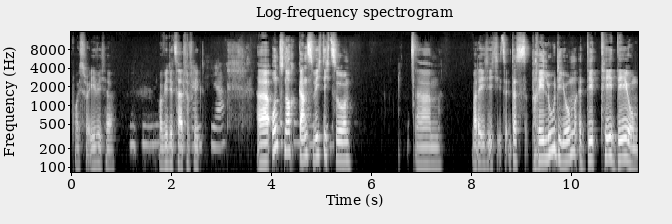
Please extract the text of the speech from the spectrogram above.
Boah, ist schon ewig her. Mhm. Boah, wie die Zeit verfliegt. Ja. Äh, und noch ganz wichtig zu, ähm, warte, ich, ich, das Präludium de Te Deum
